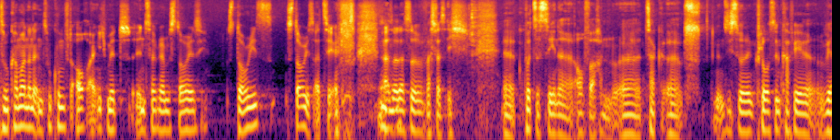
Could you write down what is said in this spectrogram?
so kann man dann in Zukunft auch eigentlich mit Instagram Stories Stories, Stories erzählen. Mhm. Also, dass du, was weiß ich, äh, kurze Szene, aufwachen, äh, zack, äh, siehst du den Klos in Kaffee, wie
